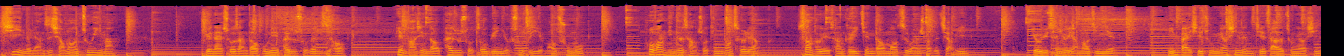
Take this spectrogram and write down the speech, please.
吸引了两只小猫的注意吗？原来所长到湖内派出所任职后，便发现到派出所周边有数只野猫出没，后方停车场所停放车辆上头也常可以见到猫只玩耍的脚印。由于曾有养猫经验。明白协助喵星人结扎的重要性，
